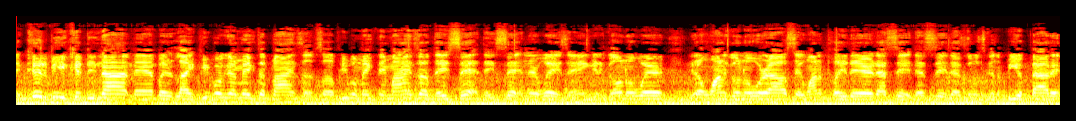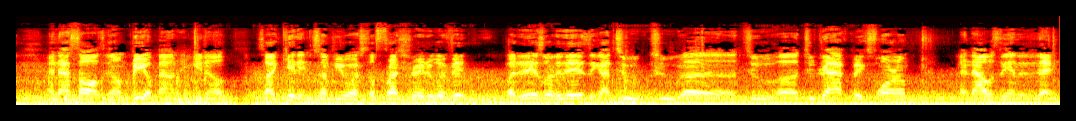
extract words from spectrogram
it could be, it could be not, man. But like people are gonna make their minds up. So if people make their minds up, they set, they set in their ways. They ain't gonna go nowhere. They don't want to go nowhere else. They want to play there. That's it. That's it. That's what's gonna be about it, and that's all it's gonna be about it. You know. So I get it. Some people are still frustrated with it, but it is what it is. They got two, two, uh, two, uh, two draft picks for them, and that was the end of the day.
